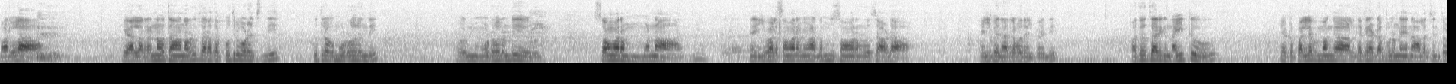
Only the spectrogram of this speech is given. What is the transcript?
మరలా ఇవాళ రన్ అవుతా ఉన్నారు. తర్వాత కూతురు కూడా వచ్చింది. కూతురు ఒక మూడు రోజులు ఉంది. మూడు రోజులు ఉండి సోమవారం మొన్న ఇవాళ సోమవారం కాక అంతకుముందు సోమవారం రోజు ఆవిడ వెళ్ళిపోయింది హైదరాబాద్ వెళ్ళిపోయింది. పదో తారీఖు నైటు ఈ యొక్క పల్లె మంగ వాళ్ళ దగ్గర డబ్బులు ఉన్నాయన్న ఆలోచనతో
